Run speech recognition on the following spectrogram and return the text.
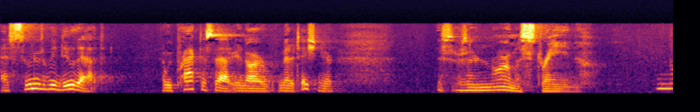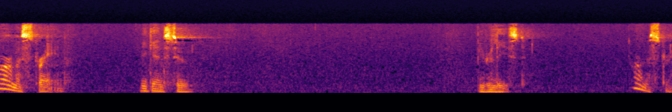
As soon as we do that, and we practice that in our meditation here, this, there's an enormous strain, enormous strain begins to be released. Strain.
